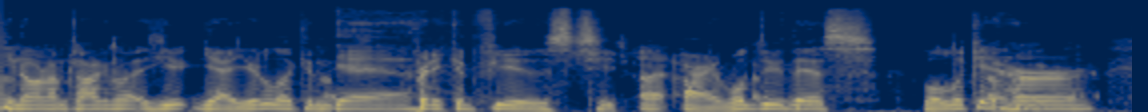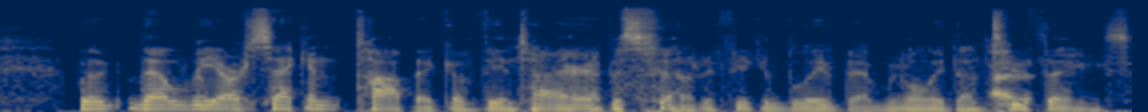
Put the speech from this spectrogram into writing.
you know what I'm talking about. You, yeah, you're looking Yeah. pretty confused. Uh, all right, we'll do this. We'll look at Oh my her. We'll, that'll be our second topic of the entire episode, if you can believe that. We've only done two don't- things.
